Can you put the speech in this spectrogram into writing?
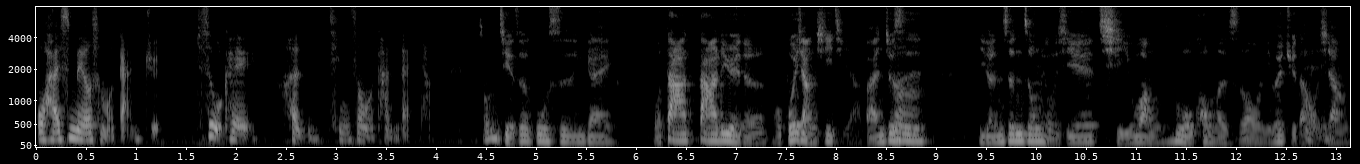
我还是没有什么感觉，就是我可以很轻松的看待它。钟姐这个故事，应该我大大略的，我不会讲细节啊，反正就是你人生中有些期望落空的时候，你会觉得好像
